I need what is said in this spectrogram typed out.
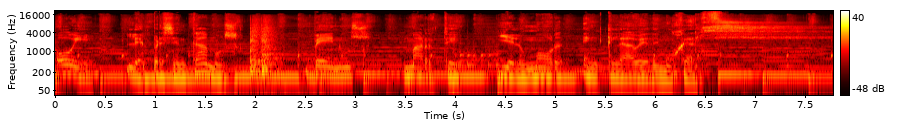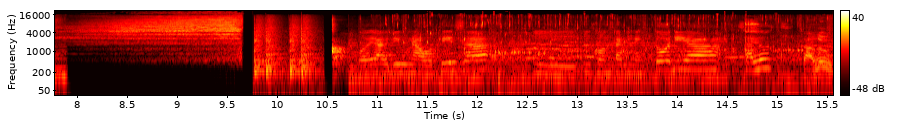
Hoy les presentamos Venus, Marte y el humor en clave de mujer. Poder abrir una botella y, y contar una historia. Salud. Salud.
